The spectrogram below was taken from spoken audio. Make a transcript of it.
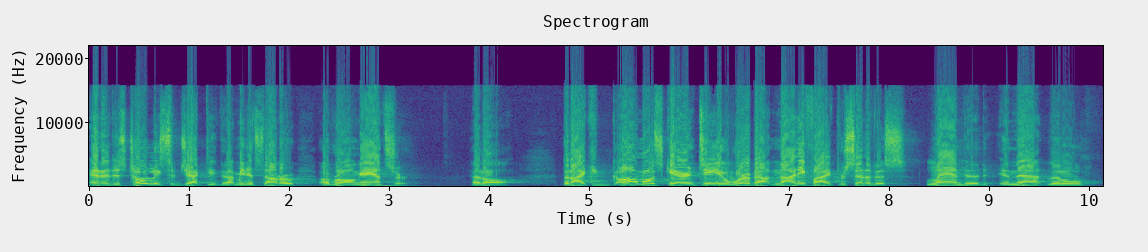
and it is totally subjective. I mean, it's not a, a wrong answer at all. But I can almost guarantee you where about 95% of us landed in that little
